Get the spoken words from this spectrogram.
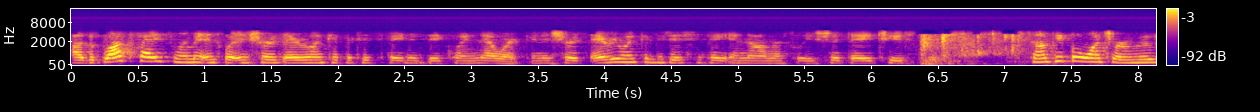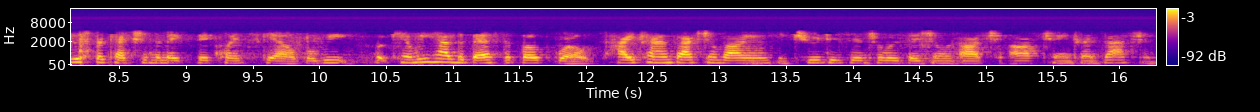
Uh, the block size limit is what ensures everyone can participate in Bitcoin network and ensures everyone can participate anonymously should they choose to. Some people want to remove this protection to make Bitcoin scale, but we but can we have the best of both worlds? High transaction volumes and true decentralization with off-chain transactions.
